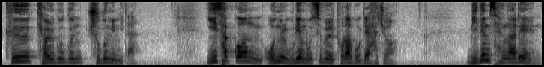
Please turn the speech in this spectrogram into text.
그 결국은 죽음입니다. 이 사건 오늘 우리의 모습을 돌아보게 하죠. 믿음 생활은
